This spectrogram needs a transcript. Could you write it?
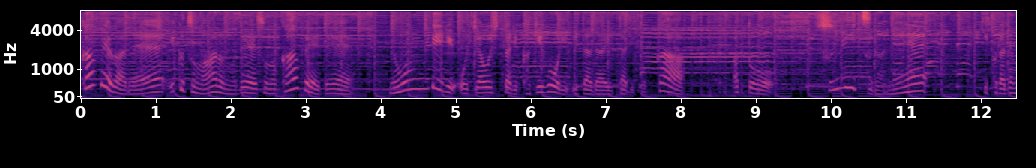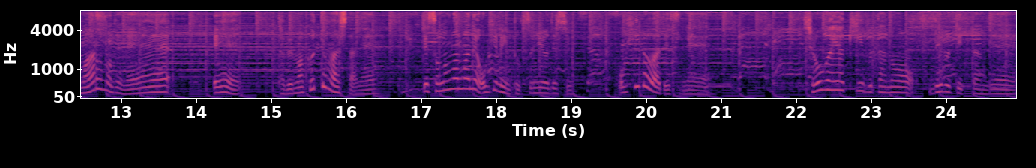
カフェがねいくつもあるのでそのカフェでのんびりお茶をしたりかき氷いただいたりとかあとスイーツがねいくらでもあるのでねええ食べまくってましたね。でそのままねお昼に突入ですよ。お昼はですね生姜焼き豚の出るって言ったんで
